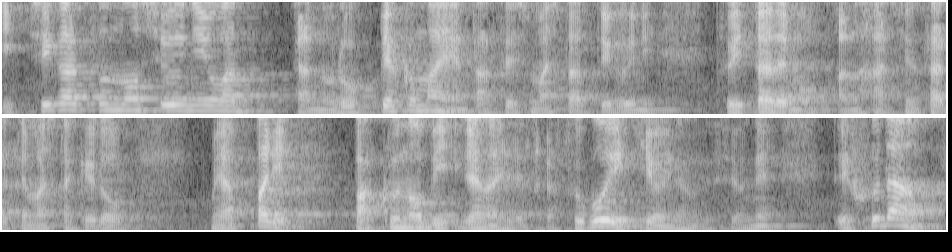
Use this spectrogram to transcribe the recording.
1月の収入はあの600万円達成しましたっていうふうにツイッターでもあの発信されてましたけどやっぱり爆伸びじゃないですか。すごい勢いなんですよね。で普段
